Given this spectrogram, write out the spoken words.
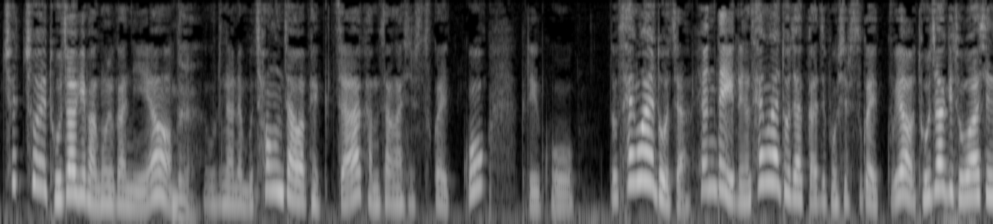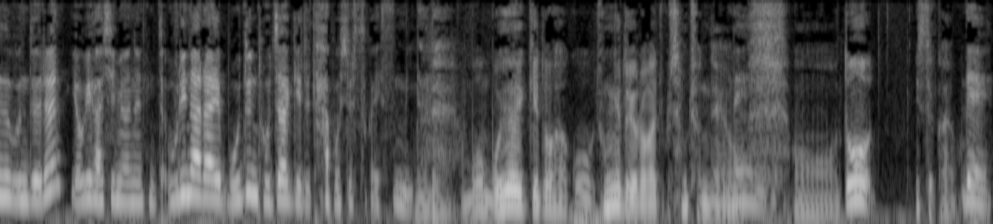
최초의 도자기 박물관이에요. 네. 우리나라 뭐 청자와 백자 감상하실 수가 있고 그리고 또 생활 도자, 현대 이르는 생활 도자까지 보실 수가 있고요. 도자기 좋아하시는 분들은 여기 가시면은 진짜 우리나라의 모든 도자기를 다 보실 수가 있습니다. 네, 뭐 모여 있기도 하고 종류도 여러 가지고 참 좋네요. 네. 어, 또 있을까요? 네.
